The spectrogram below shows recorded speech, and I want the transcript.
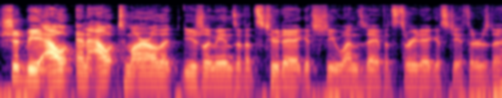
should be out and out tomorrow. That usually means if it's two day, it gets to you Wednesday. If it's three day, it gets to you Thursday.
